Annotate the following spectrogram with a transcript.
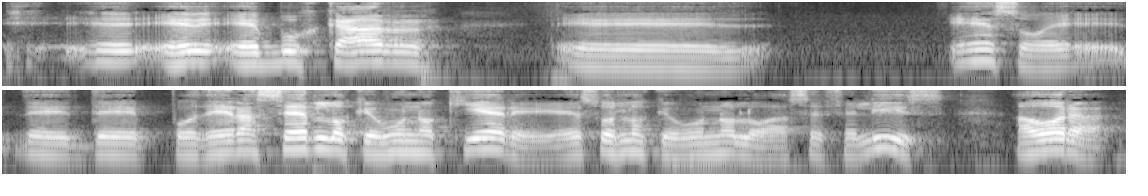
es buscar eh, eso, de, de, poder hacer lo que uno quiere, eso es lo que uno lo hace feliz. Ahora,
